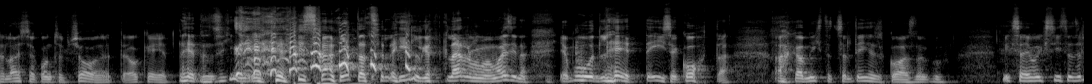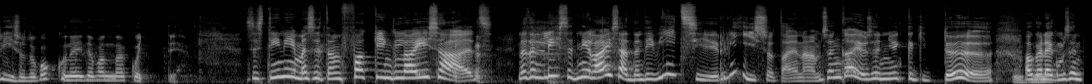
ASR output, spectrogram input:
selle asja kontseptsioon, et okei okay,, et lehed on siin siis sa võtad selle ilgelt lärmama masina ja puhud lehed teise kohta. aga miks nad seal teises kohas nagu, miks sa ei võiks lihtsalt riisuda kokku neid ja panna kotti? sest inimesed on fucking laisad Nad on lihtsalt nii laisad, nad ei viitsi riisuda enam, see on ka ju, see on ju ikkagi töö. -hmm. aga nagu ma saan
